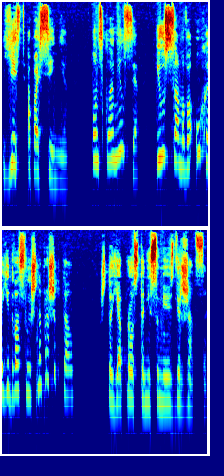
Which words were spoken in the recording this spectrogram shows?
есть опасения». Он склонился и у самого уха едва слышно прошептал, что я просто не сумею сдержаться.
